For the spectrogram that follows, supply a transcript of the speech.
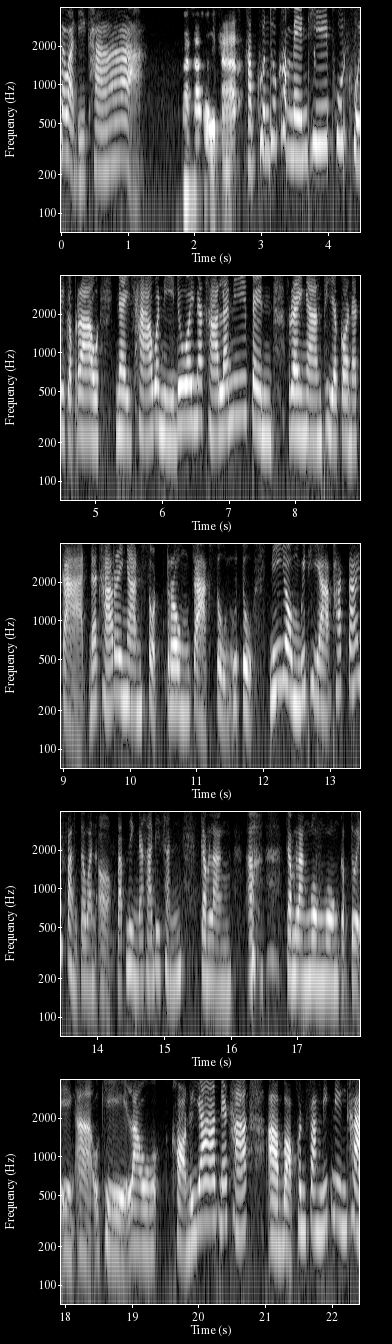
สวัสดีค่ะ มากครับ สวัสดีครับ ขอบคุณทุกคอมเมนต์ที่พูดคุยกับเราในเช้าวันนี้ด้วยนะคะ และนี่เป็นรายงานพยากรณ์อากาศนะคะ รายงานสดตรงจากศูนย์อุตุ นิยมวิทยาภาคใต้ฝั่งตะวันออกแป๊บหนึ่งนะคะ ดิฉันกำลังอะกำลังงงๆกับตัวเองอ่าโอเค เราขออนุญาตนะคะอาบอกคนฟังนิดนึงค่ะ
